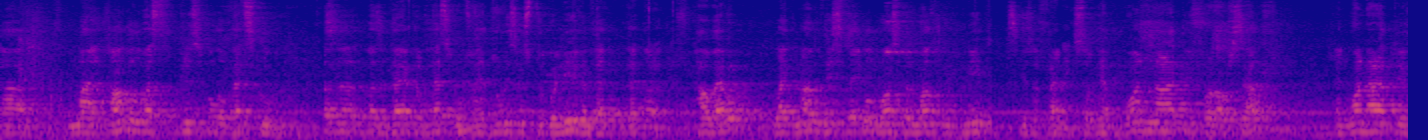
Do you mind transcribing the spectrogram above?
Uh, my uncle was principal of that school. Was a, was a director of that school, so I had two reasons to believe in that, that narrative. However, like now this table, once per month we meet schizophrenics. So we have one narrative for ourselves and one narrative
